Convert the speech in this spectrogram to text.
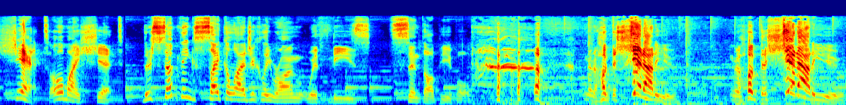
shit. Oh my shit. There's something psychologically wrong with these synthol people. I'm gonna hug the shit out of you. I'm gonna hug the shit out of you.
